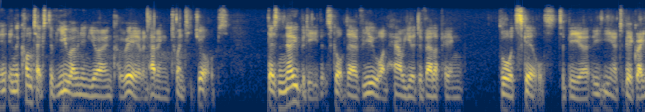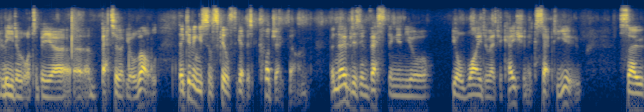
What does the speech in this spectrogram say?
in, in the context of you owning your own career and having 20 jobs, there's nobody that's got their view on how you're developing broad skills to be a you know to be a great leader or to be a, a, better at your role. They're giving you some skills to get this project done, but nobody's investing in your your wider education except you. So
